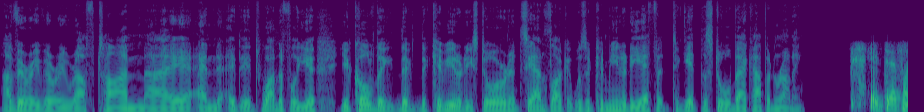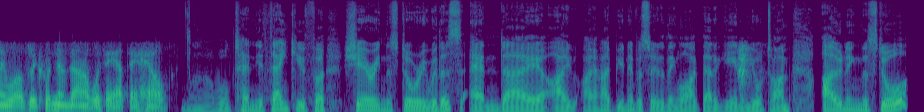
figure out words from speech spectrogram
a very, very rough time. Uh, and it, it's wonderful. You, you called the, the, the community store, and it sounds like it was a community effort to get the store back up and running. It definitely was. We couldn't have done it without their help. Uh, well, Tanya, thank you for sharing the story with us, and uh, I, I hope you never see anything like that again in your time owning the store.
